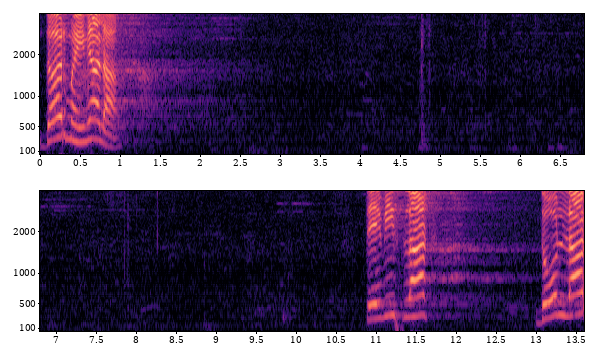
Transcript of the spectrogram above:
दर महिन्याला तेवीस लाख दोन लाख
